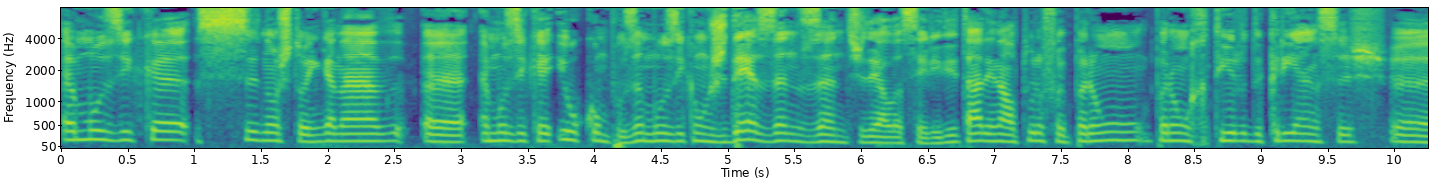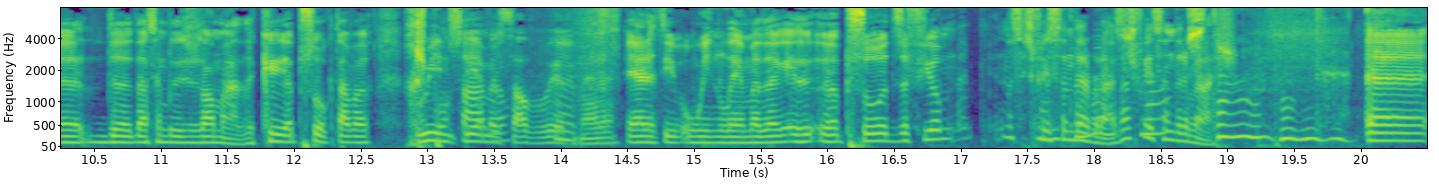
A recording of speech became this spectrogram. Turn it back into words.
a música, se não estou enganado, uh, a música, eu compus a música uns 10 anos antes dela ser editada e na altura foi para um, para um retiro de crianças uh, de, da Assembleia de Almada, que a pessoa que estava responsável... O salvo erro, não era? Era tipo o Inlema, da, a pessoa desafiou-me, não sei se foi Sandra Brás, acho que foi Sandra Brás. Uh,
